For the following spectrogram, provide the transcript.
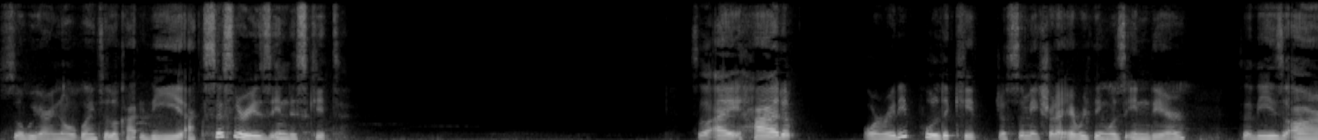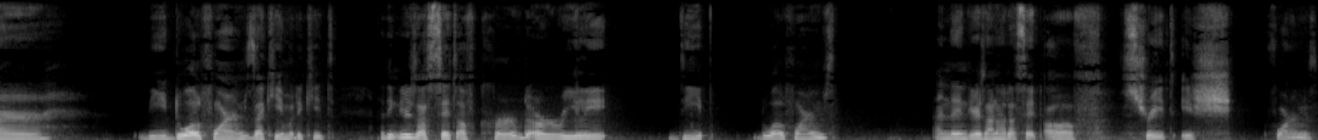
So we are now going to look at the accessories in this kit. So I had already pulled the kit just to make sure that everything was in there. So these are the dual forms that came with the kit. I think there's a set of curved or really deep dual forms. And then there's another set of straight-ish forms.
